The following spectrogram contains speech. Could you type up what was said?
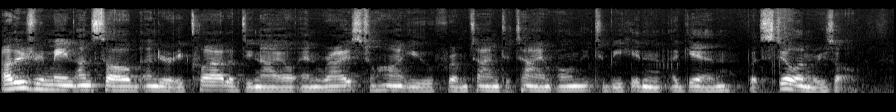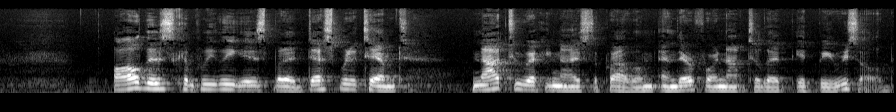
Others remain unsolved under a cloud of denial and rise to haunt you from time to time only to be hidden again, but still unresolved. All this completely is but a desperate attempt not to recognize the problem and therefore not to let it be resolved.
